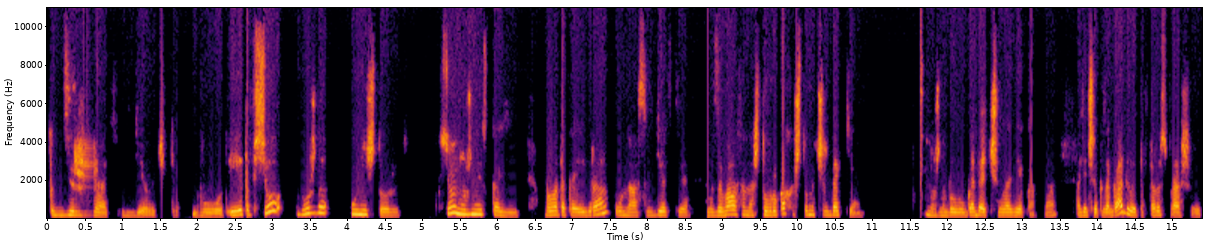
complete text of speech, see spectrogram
поддержать в девочке? Вот. И это все нужно уничтожить. Все нужно исказить. Была такая игра у нас в детстве, называлась она «Что в руках и что на чердаке». Нужно было угадать человека. Да? Один человек загадывает, а второй спрашивает.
